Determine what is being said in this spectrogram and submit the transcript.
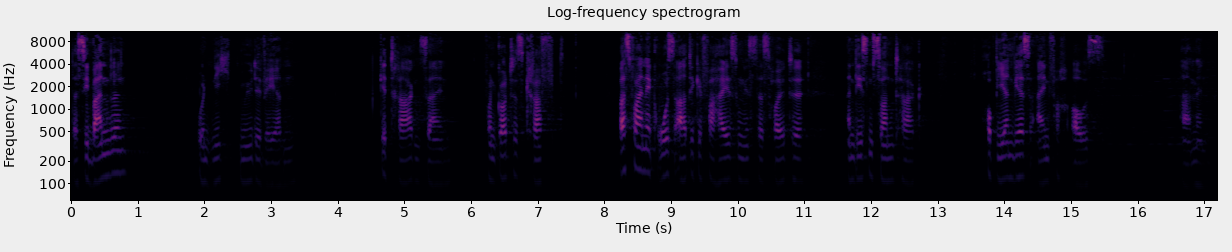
dass sie wandeln und nicht müde werden. Getragen sein von Gottes Kraft. Was für eine großartige Verheißung ist das heute an diesem Sonntag probieren wir es einfach aus. Amen.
